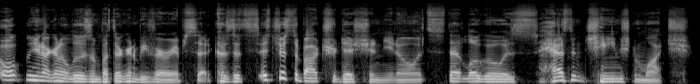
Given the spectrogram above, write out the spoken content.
Oh, you're not going to lose them, but they're going to be very upset because it's it's just about tradition. You know, it's that logo is hasn't changed much.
